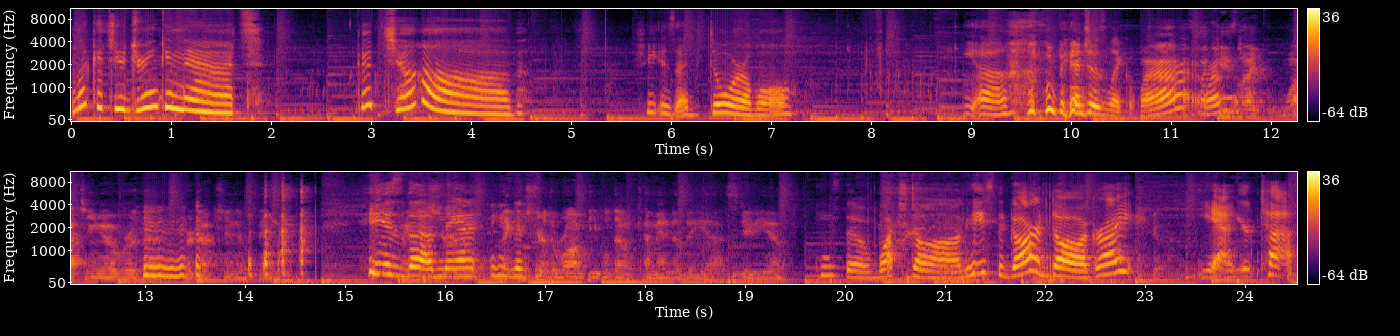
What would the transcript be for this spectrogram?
Look at you drinking that. Good job. She is adorable. Yeah, Banjo's like, what? It's like he's like watching over the production of things. He is Making the sure man. He's making the sure the wrong people don't come into the uh, studio. he's the watchdog. He's the guard dog, right? Yeah, you're tough.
